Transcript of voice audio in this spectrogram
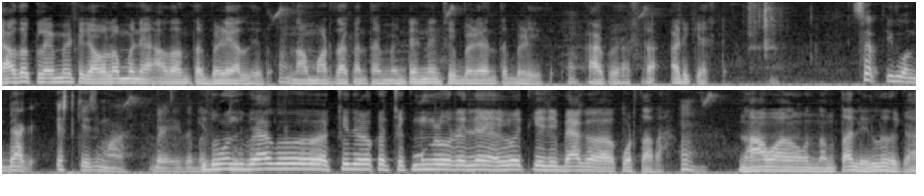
ಯಾವುದೋ ಕ್ಲೈಮೇಟಿಗೆ ಅವಲಂಬನೆ ಆದಂಥ ಬೆಳೆ ಅಲ್ಲ ಇದು. ನಾವು ಮಾಡ್ತಕ್ಕಂಥ ಮೇಂಟೆನೆನ್ಸಿಗೆ ಅಂತ ಬೆಳೆ ಇದು. ಕಾಫಿ ಅಷ್ಟ ಅಡಿಕೆ ಅಷ್ಟೇ. ಸರ್ ಇದು ಒಂದು ಬ್ಯಾಗ್ ಎಷ್ಟು ಕೆ ಜಿ ಮಾ ಬೆಳೆ ಇದು ಇದು ಒಂದು ಬ್ಯಾಗು ಆ್ಯಕ್ಚುಲಿ ಹೇಳ್ಕೊಂಡು ಚಿಕ್ಕಮಂಗ್ಳೂರಲ್ಲಿ ಐವತ್ತು ಕೆ ಜಿ ಬ್ಯಾಗ್ ಕೊಡ್ತಾರೆ ನಾವು ಒಂದು ನಮ್ಮ ತಾಲಿ ಇಲ್ಲದಕ್ಕೆ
